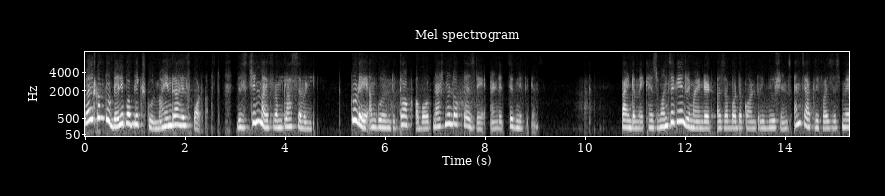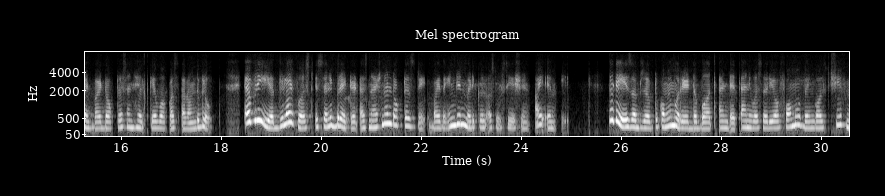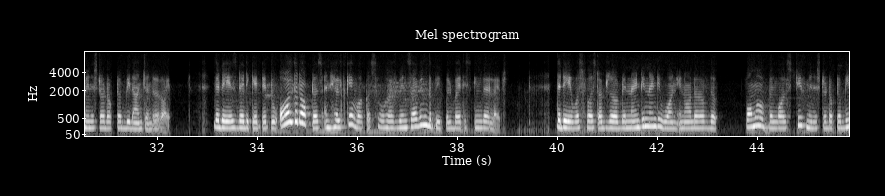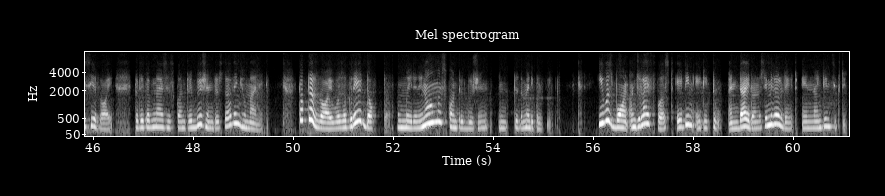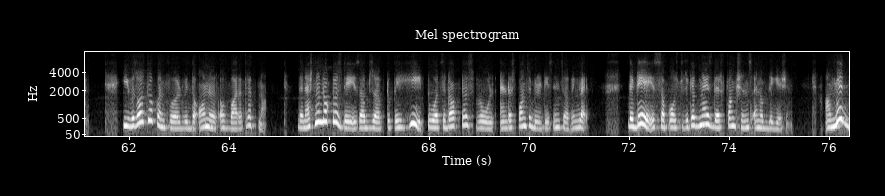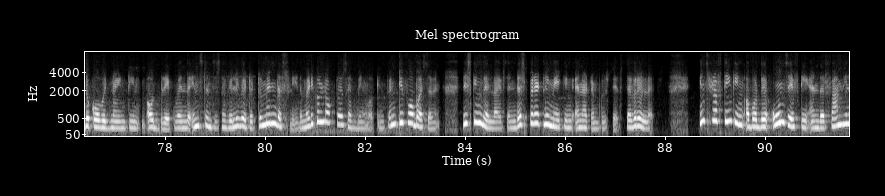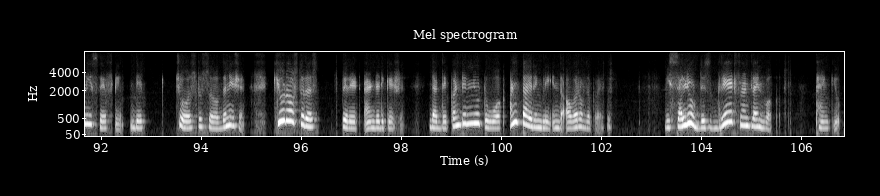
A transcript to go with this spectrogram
Welcome to Delhi Public School Mahendra Hills podcast. This is Chinmay from class 7D. Today I'm going to talk about National Doctors Day and its significance. Pandemic has once again reminded us about the contributions and sacrifices made by doctors and healthcare workers around the globe. Every year, July 1st is celebrated as National Doctors Day by the Indian Medical Association IMA. The day is observed to commemorate the birth and death anniversary of former Bengal's Chief Minister Dr. Bidhan Chandra Roy. The day is dedicated to all the doctors and healthcare workers who have been serving the people by risking their lives. The day was first observed in 1991 in honor of the former Bengal's Chief Minister Dr. B.C. Roy to recognize his contribution to serving humanity. Dr. Roy was a great doctor who made an enormous contribution to the medical field. He was born on July 1, 1882 and died on a similar date in 1962. He was also conferred with the honor of Bharat Ratna. The National Doctors' Day is observed to pay heed towards a doctor's role and responsibilities in serving lives. The day is supposed to recognize their functions and obligations. Amid the COVID 19 outbreak, when the instances have elevated tremendously, the medical doctors have been working 24 by 7, risking their lives and desperately making an attempt to save several lives. Instead of thinking about their own safety and their family's safety, they chose to serve the nation. Kudos to their spirit and dedication that they continue to work untiringly in the hour of the crisis. We salute this great frontline workers. Thank you.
